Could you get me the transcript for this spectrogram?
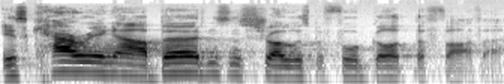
is carrying our burdens and struggles before God the Father.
